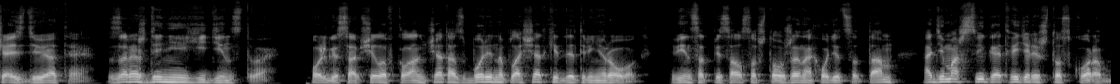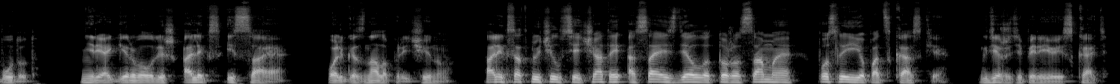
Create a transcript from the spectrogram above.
Часть девятая. Зарождение единства. Ольга сообщила в клан-чат о сборе на площадке для тренировок. Винс отписался, что уже находится там, а Димаш с Вигой ответили, что скоро будут. Не реагировал лишь Алекс и Сая. Ольга знала причину. Алекс отключил все чаты, а Сая сделала то же самое после ее подсказки. Где же теперь ее искать?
